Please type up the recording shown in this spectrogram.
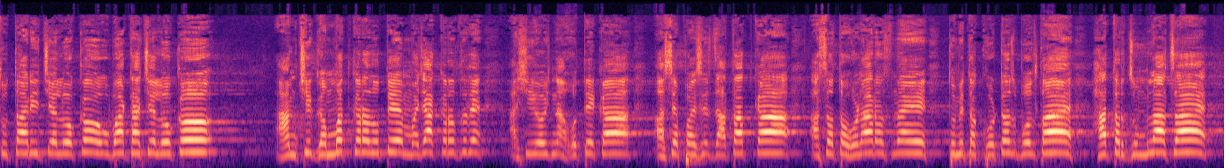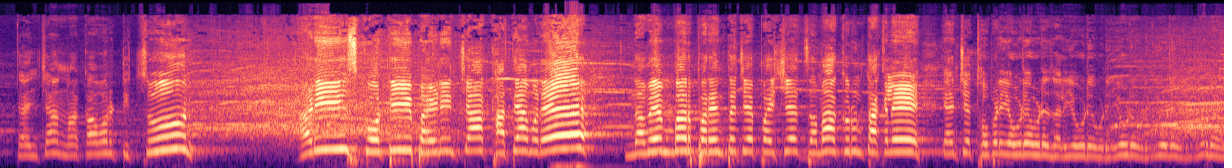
तुतारीचे लोक उभाटाचे लोक आमची गंमत करत होते मजा करत होते. अशी योजना होते का? असे पैसे जातात का? असं तर होणारच नाही. तुम्ही तर खोटंच बोलताय. हा तर जुमलाच आहे. त्यांच्या नाकावर टिचून अडीच कोटी बहिणींच्या खात्यामध्ये नोव्हेंबर पर्यंतचे पैसे जमा करून टाकले. यांचे थोबडे एवढे एवढे झाले एवढे एवढे एवढे एवढे एवढे एवढे.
